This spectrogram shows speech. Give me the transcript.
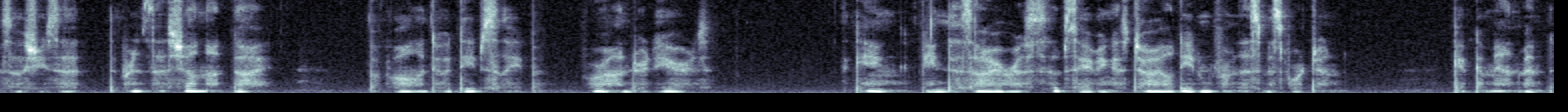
So she said, The princess shall not die, but fall into a deep sleep for a hundred years. The king, being desirous of saving his child even from this misfortune, gave commandment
